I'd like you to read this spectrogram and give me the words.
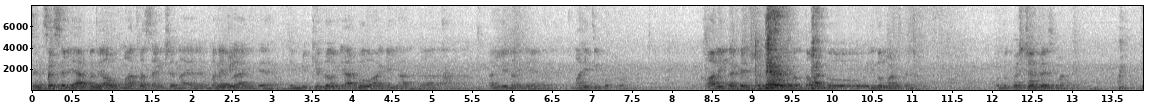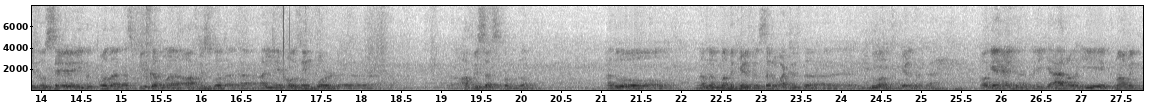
ಸೆನ್ಸಸ್ಸಲ್ಲಿ ಯಾರು ಬಂದಿದೆ ಅವ್ರಿಗೆ ಮಾತ್ರ ಸ್ಯಾಂಕ್ಷನ್ ಮನೆಗಳಾಗಿದೆ. ಇನ್ನು ಮಿಕ್ಕಿದ್ದವ್ರಿಗೆ ಯಾರಿಗೂ ಆಗಿಲ್ಲ ಅಲ್ಲಿ ನನಗೆ ಮಾಹಿತಿ ಕೊಟ್ಟರು ಕಾಲಿಂಗ್ ಅಟೆನ್ಷನ್ ಅಂತ ಒಂದು ಇದು ಮಾಡಿದೆ ನಾನು. ಒಂದು ಕ್ವೆಶ್ಚನ್ ರೇಸ್ ಮಾಡಿದೆ. ಇದು ಸೇ, ಇದಕ್ಕೆ ಹೋದಾಗ ಸ್ಪೀಕರ್ ಆಫೀಸ್ಗೆ ಹೋದಾಗ ಅಲ್ಲಿ ಹೌಸಿಂಗ್ ಬೋರ್ಡ್ ಆಫೀಸರ್ಸ್ ಬಂದು ಅದು ನನ್ನನ್ನು ಬಂದು ಕೇಳಿದ್ರು ಸರ್ ವಾಟ್ ಇಸ್ ದ ಇದು ಅಂತ ಕೇಳಿದಾಗ, ಅವಾಗ ಏನು ಹೇಳಿದೆ ಅಂದರೆ ಯಾರು ಈ ಎಕನಾಮಿಕ್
